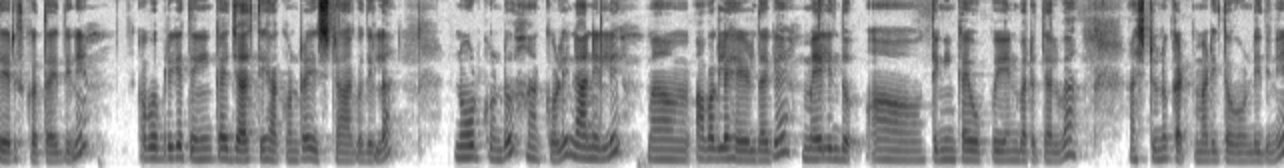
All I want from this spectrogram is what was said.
ಸೇರಿಸ್ಕೊತಾ ಇದ್ದೀನಿ. ಒಬ್ಬೊಬ್ಬರಿಗೆ ತೆಂಗಿನಕಾಯಿ ಜಾಸ್ತಿ ಹಾಕ್ಕೊಂಡ್ರೆ ಇಷ್ಟ ಆಗೋದಿಲ್ಲ. ನೋಡಿಕೊಂಡು ಹಾಕ್ಕೊಳ್ಳಿ ನಾನಿಲ್ಲಿ ಆವಾಗಲೇ ಹೇಳಿದಾಗೆ ಮೇಲಿಂದು ತೆಂಗಿನಕಾಯಿ ಉಪ್ಪು ಏನು ಬರುತ್ತೆ ಅಲ್ವಾ? ಅಷ್ಟನ್ನು ಕಟ್ ಮಾಡಿ ತೊಗೊಂಡಿದ್ದೀನಿ.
